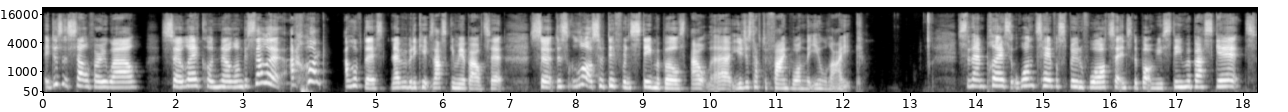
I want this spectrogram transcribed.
It doesn't sell very well, so Lakeland no longer sell it. And I'm like, I love this, and everybody keeps asking me about it. So there's lots of different steamer bowls out there. You just have to find one that you like. So then place one tablespoon of water into the bottom of your steamer basket.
